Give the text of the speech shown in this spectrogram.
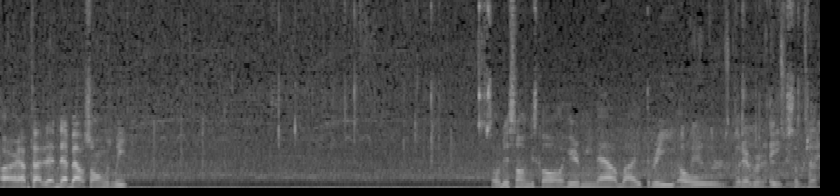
Alright, I'm tired that. That bounce song was weak. So this song is called Hear Me Now by 3 0 whatever 8 subject.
